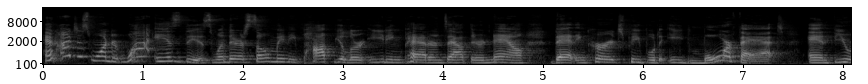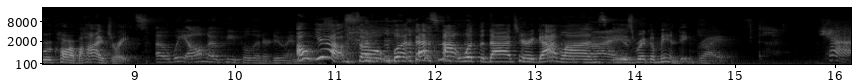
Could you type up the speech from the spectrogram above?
And I just wondered, why is this when there are so many popular eating patterns out there now that encourage people to eat more fat and fewer carbohydrates? Oh, we all know people that are doing oh, that. Oh, yeah. So, but that's not what the dietary guidelines Right. is recommending. Right. Yeah,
